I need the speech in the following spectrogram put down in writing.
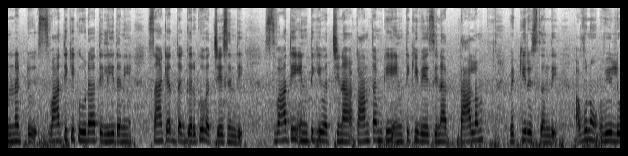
ఉన్నట్టు స్వాతికి కూడా తెలియదని సాకేత్ దగ్గరకు వచ్చేసింది. స్వాతి ఇంటికి వచ్చిన కాంతంకి ఇంటికి వేసిన తాళం వెక్కిరిస్తుంది. అవును వీళ్ళు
